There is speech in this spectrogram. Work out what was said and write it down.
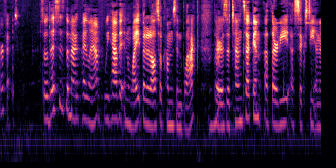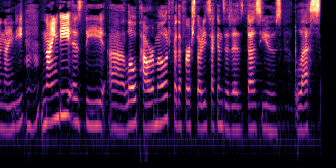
Perfect. So this is the Magpie lamp. We have it in white, but it also comes in black. There is a 10 second, a 30, a 60, and a 90. 90 is the uh, low power mode. For the first 30 seconds, it is does use less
